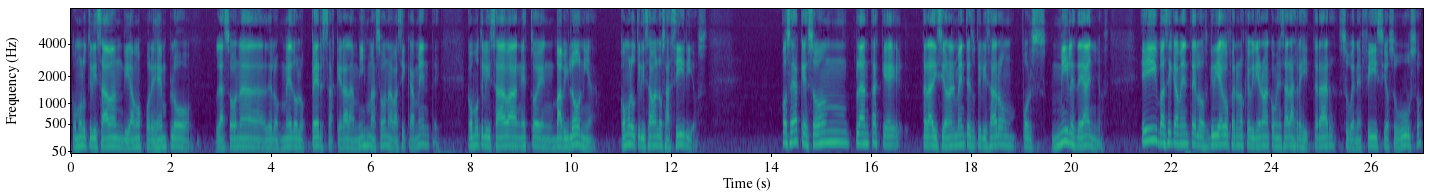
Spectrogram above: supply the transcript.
¿Cómo lo utilizaban, digamos, por ejemplo, la zona de los medos, los persas, que era la misma zona básicamente, cómo utilizaban esto en Babilonia, cómo lo utilizaban los asirios. O sea que son plantas que tradicionalmente se utilizaron por miles de años. Y básicamente los griegos fueron los que vinieron a comenzar a registrar su beneficio, su uso.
